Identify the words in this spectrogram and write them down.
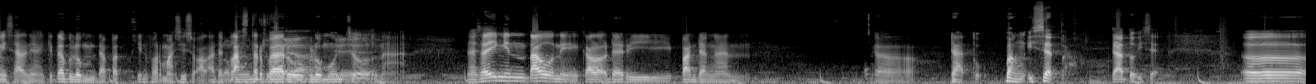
misalnya kita belum dapat informasi soal ada klaster baru ya, belum muncul. Nah, nah saya ingin tahu nih kalau dari pandangan eh, Datuk Bang Iset lah, Datuk Iset. Eh,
